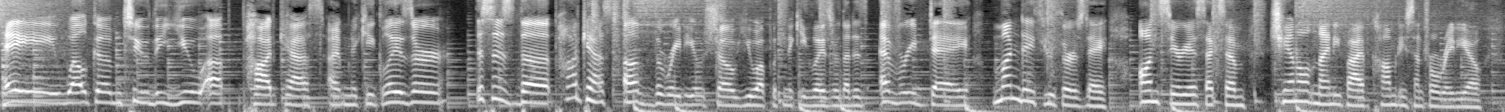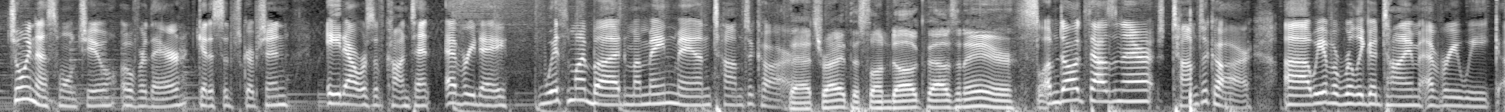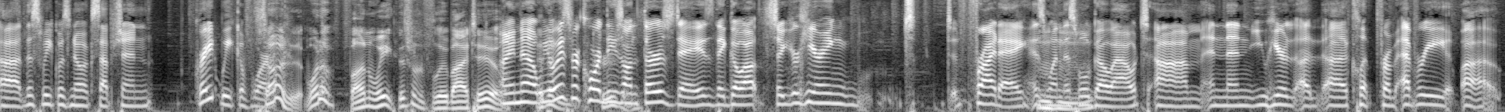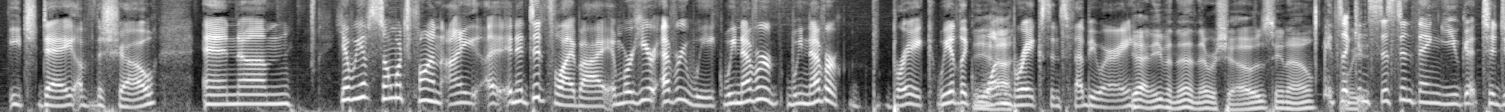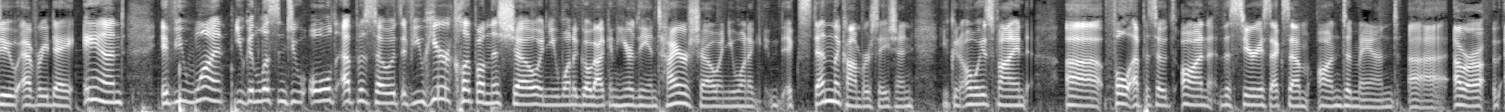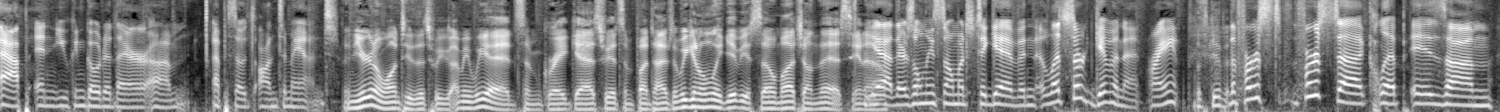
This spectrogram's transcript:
Hey, welcome to the You Up podcast. I'm Nikki Glaser. This is the podcast of the radio show You Up with Nikki Glaser that is every day, Monday through Thursday on Sirius XM Channel 95 Comedy Central Radio. Join us, won't you, over there? Get a subscription, eight hours of content every day with my bud, my main man, Tom Thakkar. That's right, the Slumdog Thousandaire. Slumdog Thousandaire, Tom Thakkar. Uh, we have a really good time every week. Uh, this week was no exception. Great week of work. So, what a fun week. This one flew by too. I know. We always record these on. Thursdays. They go out. So you're hearing t- t- Friday is when this Mm-hmm. will go out, um, and then you hear a, a clip from every uh, each day of the show, and. Um, yeah, we have so much fun. I, I and it did fly by, and we're here every week. We never we never break. We had like Yeah. one break since February. Yeah, and even then there were shows, you know. It's a We- consistent thing you get to do every day. And if you want, you can listen to old episodes. If you hear a clip on this show and you want to go back and hear the entire show and you want to extend the conversation, you can always find uh, full episodes on the SiriusXM on demand uh, or app, and you can go to their um, episodes on demand. And you're gonna want to this week. I mean, we had some great guests. We had some fun times, and we can only give you so much on this. You know. Yeah, there's only so much to give, and let's start giving it, right? Let's give it. The first first uh, clip is um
